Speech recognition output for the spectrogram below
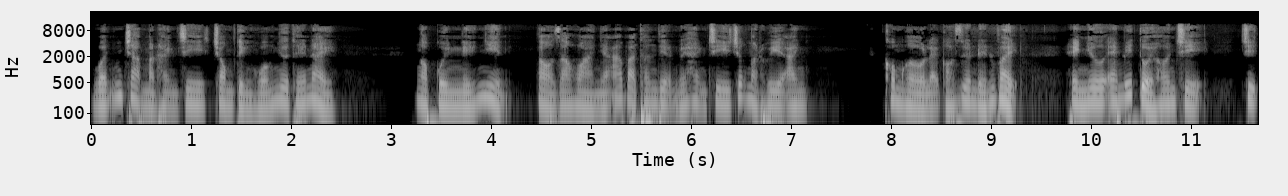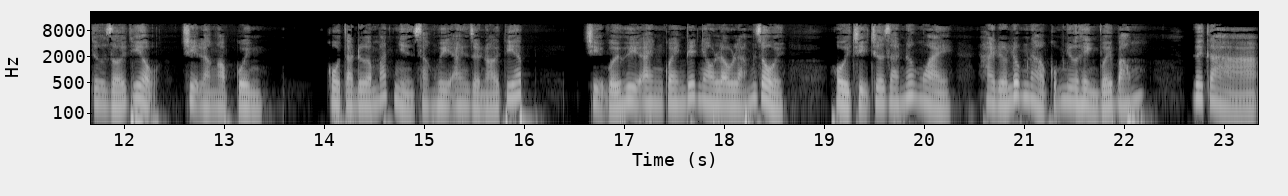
Vẫn chạm mặt Hành Chi trong tình huống như thế này. Ngọc Quỳnh nín nhịn, Tỏ ra hòa nhã và thân thiện với Hành Chi trước mặt Huy Anh. Không ngờ lại có duyên đến vậy. Hình như em ít tuổi hơn chị. Chị tự giới thiệu, Chị là Ngọc Quỳnh. Cô ta đưa mắt nhìn sang Huy Anh rồi nói tiếp. Chị với Huy Anh quen biết nhau lâu lắm rồi. Hồi chị chưa ra nước ngoài, Hai đứa lúc nào cũng như hình với bóng. Với cả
